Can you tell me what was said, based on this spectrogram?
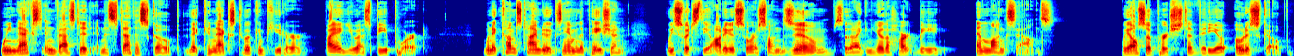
We next invested in a stethoscope that connects to a computer by a USB port. When it comes time to examine the patient, we switch the audio source on Zoom so that I can hear the heartbeat and lung sounds. We also purchased a video otoscope,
